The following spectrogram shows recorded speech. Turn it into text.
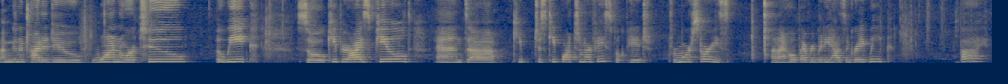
I'm gonna try to do one or two a week. So keep your eyes peeled and uh, keep just keep watching our Facebook page for more stories. And I hope everybody has a great week. Bye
